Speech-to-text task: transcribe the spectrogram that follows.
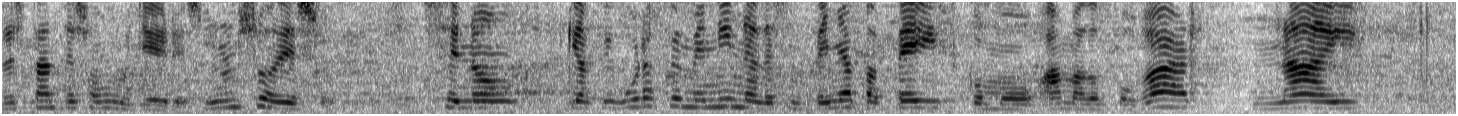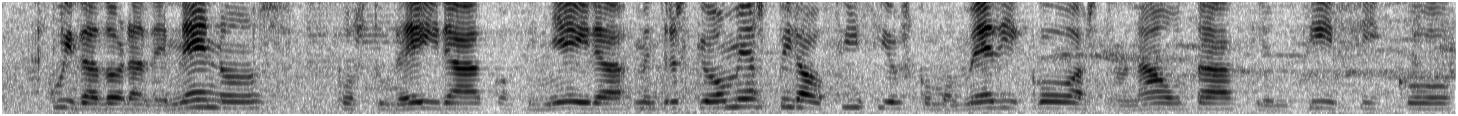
restante son mulleres. Non só eso, senón que a figura femenina desempeña papéis como ama do fogar, nai, cuidadora de nenos, costureira, cociñeira, mentres que o home aspira a oficios como médico, astronauta, científico...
